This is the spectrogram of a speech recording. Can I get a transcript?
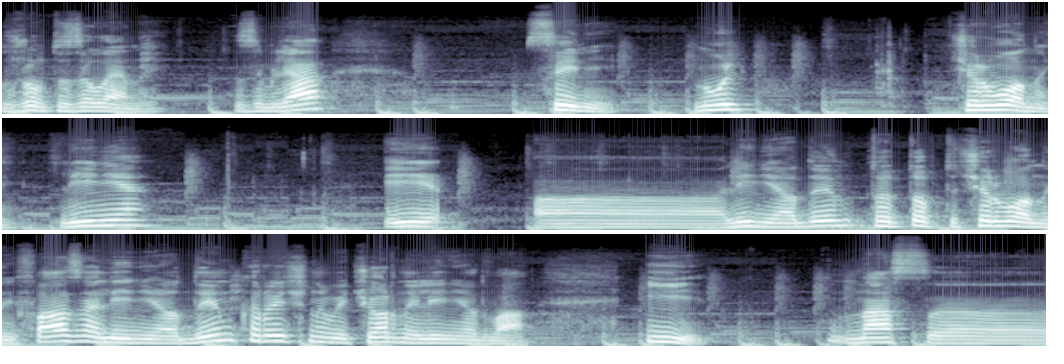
жовто-зелений, земля, синій 0, червоний лінія і е, лінія 1, тобто червоний фаза, лінія 1 коричневий, чорний лінія 2. І у нас е,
